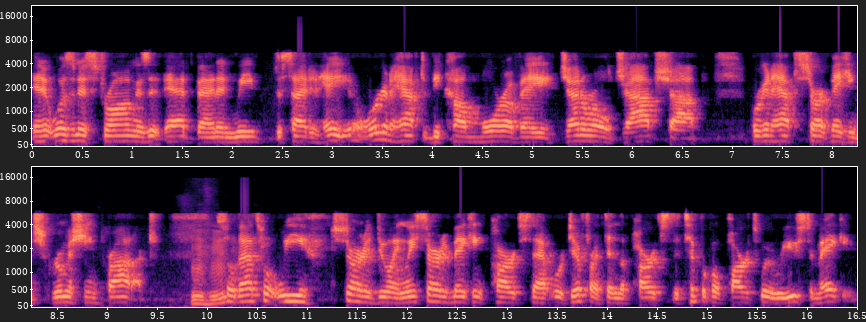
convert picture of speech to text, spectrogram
and it wasn't as strong as it had been. And we decided, hey, you know, we're going to have to become more of a general job shop. We're going to have to start making screw machine product. Mm-hmm. So that's what we started doing. We started making parts that were different than the parts, the typical parts we were used to making.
